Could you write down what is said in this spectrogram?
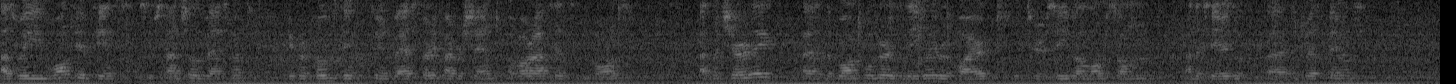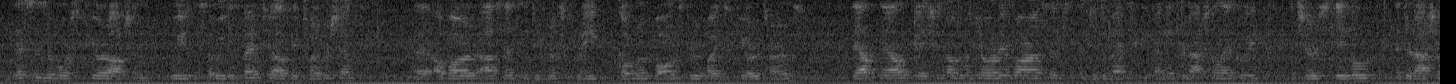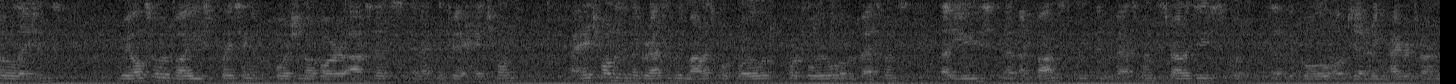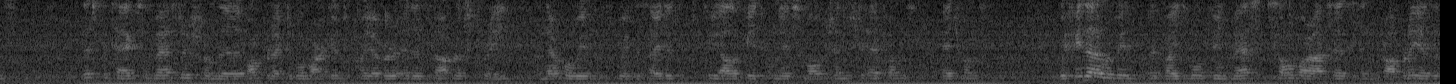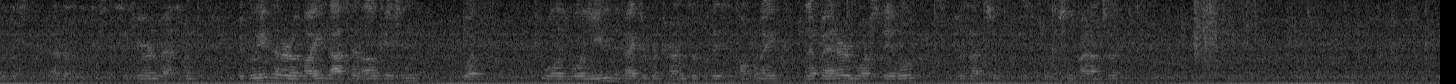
As we want to obtain substantial investment, we propose to, to invest 35% of our assets in bonds. At maturity, uh, the bondholder is legally required to receive a lump sum and a series of uh, interest payments. This is a more secure option. We we decided to allocate 20% uh, of our assets into risk-free government bonds to provide secure returns. The, the allocation of the majority of our assets into domestic and international equity ensures stable international relations. We also advise placing a proportion of our assets in a, into a hedge fund. A hedge fund is an aggressively managed portfolio, portfolio of investments that use uh, advanced investment strategies with uh, the goal of generating high returns. This protects investors from the unpredictable market, however it is not risk-free and therefore we have, we have decided to allocate only a small percentage to hedge funds. Hedge funds. We feel that it would be advisable to invest some of our assets in property as it is a, as it is a secure investment. We believe that a revised asset allocation with will, will yield effective returns and place the company in a better, and more stable position position financially.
